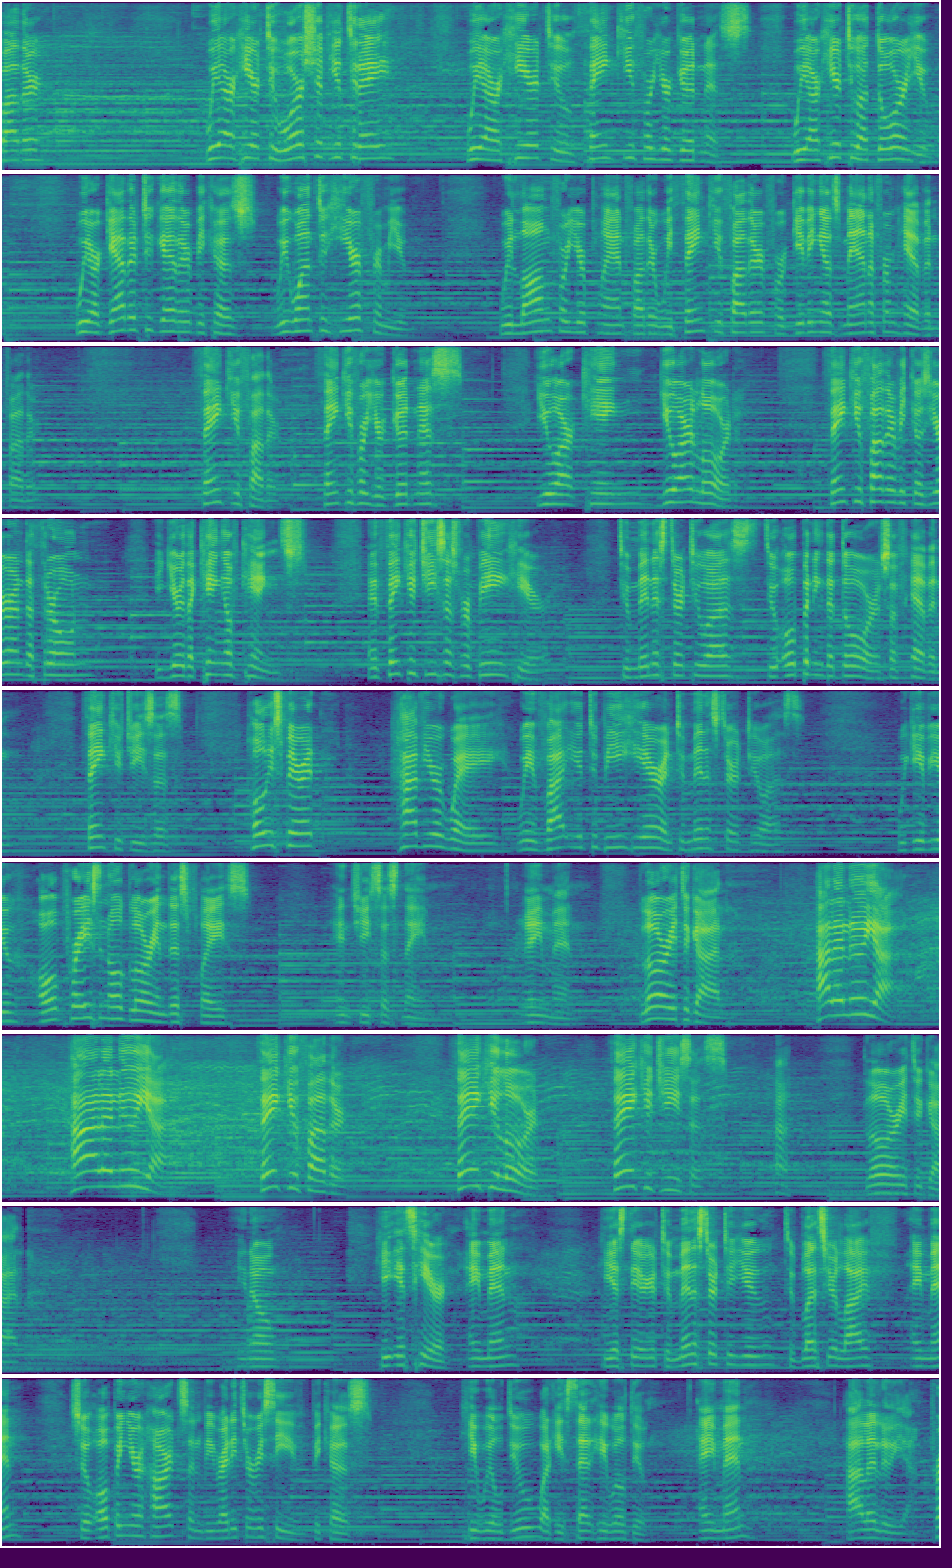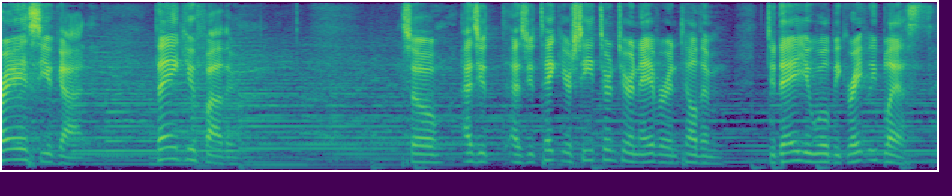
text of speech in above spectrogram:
Father, we are here to worship you today. We are here to thank you for your goodness. We are here to adore you. We are gathered together because we want to hear from you. We long for your plan, Father. We thank you, Father, for giving us manna from heaven, Father. Thank you, Father. Thank you for your goodness. You are King, you are Lord. Thank you, Father, because you're on the throne you're the King of Kings. And thank you, Jesus, for being here to minister to us, to opening the doors of heaven. Thank you, Jesus. Holy Spirit, have your way. We invite you to be here and to minister to us. We give you all praise and all glory in this place. In Jesus' name. Amen. Glory to God. Hallelujah. Hallelujah. Thank you, Father. Thank you, Lord. Thank you, Jesus. Glory to God. You know, He is here. Amen. He is here to minister to you, to bless your life. Amen. So open your hearts and be ready to receive because He will do what He said He will do. Amen. Hallelujah. Praise you, God. Thank you, Father. So as you as you take your seat, turn to your neighbor and tell them, today you will be greatly blessed.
